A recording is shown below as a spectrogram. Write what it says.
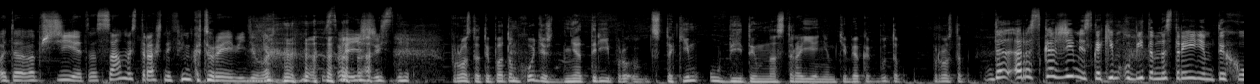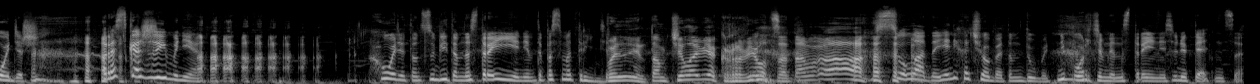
это вообще, это самый страшный фильм, который я видела в своей жизни. Просто ты потом ходишь дня три с таким убитым настроением. Тебе как будто просто... Да расскажи мне, с каким убитым настроением ты ходишь. Расскажи мне. Ходит он с убитым настроением, ты посмотрите. Блин, там человек рвется, там... а! Все, ладно, я не хочу об этом думать. Не порти мне настроение, сегодня пятница.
